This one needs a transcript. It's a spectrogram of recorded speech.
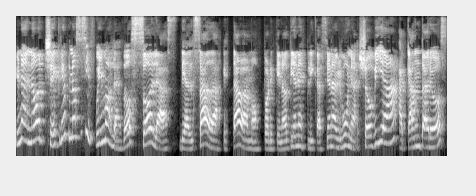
Y una noche, creo que no sé si fuimos las dos solas de alzadas que estábamos, porque no tiene explicación alguna. Llovía a cántaros,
